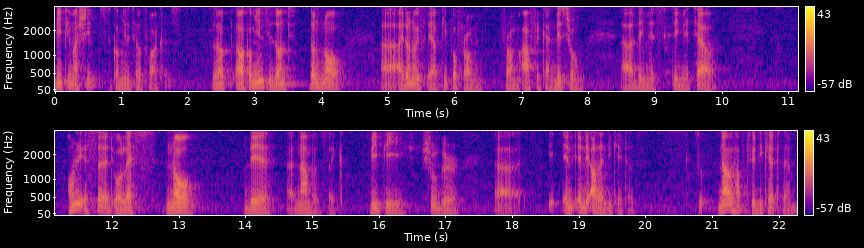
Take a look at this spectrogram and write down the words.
BP machines to community health workers. Because our, our communities don't, don't know. Uh, I don't know if there are people from, from Africa in this room. Uh, they, may, they may tell. Only a third or less know their uh, numbers, like BP, sugar, uh, and, and the other indicators. So now we have to educate them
